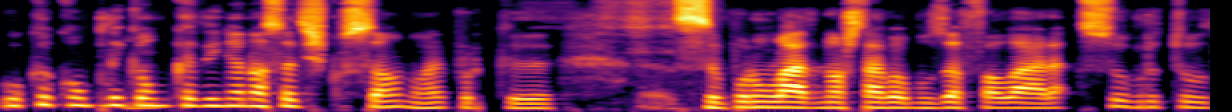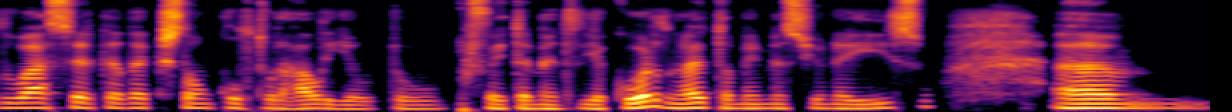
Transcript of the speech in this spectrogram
O que complica uhum. um bocadinho a nossa discussão, não é? Porque eh, se por um lado nós estávamos a falar sobretudo acerca da questão cultural, e eu estou perfeitamente de acordo, não é? Eu também mencionei isso, um,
